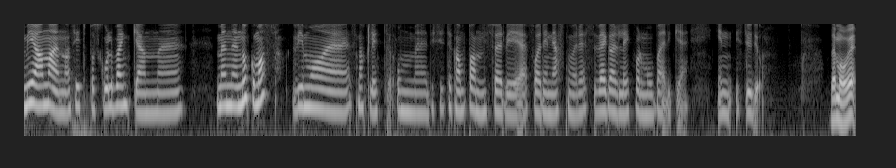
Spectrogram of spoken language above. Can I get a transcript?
mye annet enn å sitte på skolebenken. Men nok om oss. Vi må eh, snakke litt om de siste kampene før vi får inn gjesten vår, Vegard Leikvoll Moberg, inn i studio. Det må vi.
